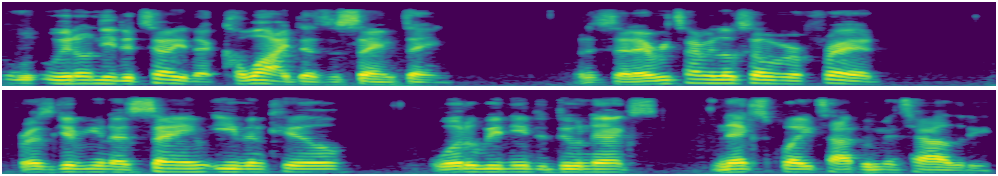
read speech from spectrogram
we don't need to tell you that Kawhi does the same thing. But he said, every time he looks over at Fred, Fred's giving you that same even kill. What do we need to do next? Next play type of mentality.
